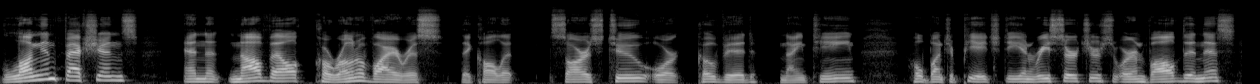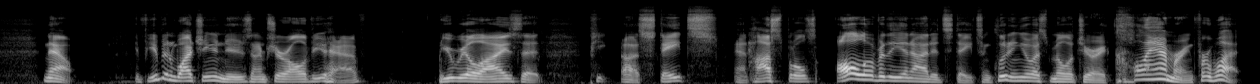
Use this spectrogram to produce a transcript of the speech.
Lung Infections, and the Novel Coronavirus. They call it SARS 2 or COVID 19. A whole bunch of PhD and researchers were involved in this. Now, if you've been watching the news, and I'm sure all of you have, you realize that uh, states and hospitals all over the United States, including U.S. military, clamoring for what?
